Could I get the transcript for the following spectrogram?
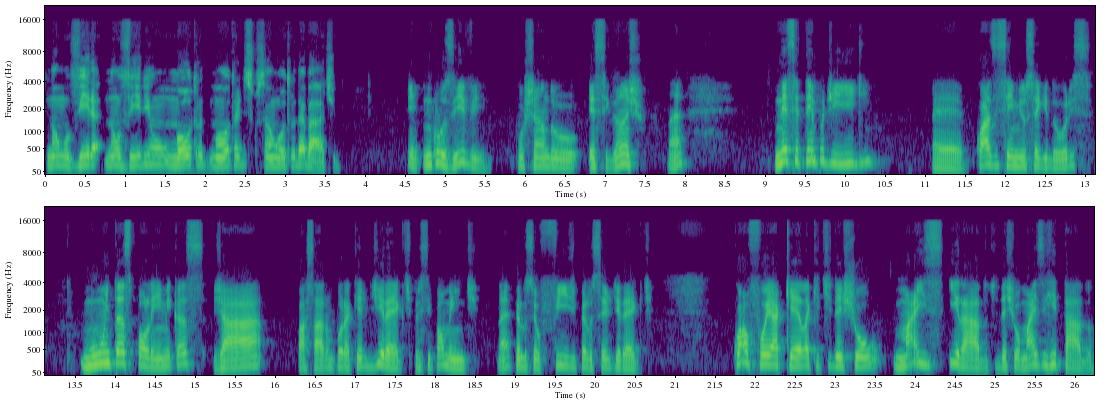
não, vira, não vire um outro, uma outra discussão, um outro debate. Inclusive, puxando esse gancho, né? Nesse tempo de IG, é, quase 100 mil seguidores, muitas polêmicas já passaram por aquele direct, principalmente, né? Pelo seu feed, pelo seu direct. Qual foi aquela que te deixou mais irado, te deixou mais irritado?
